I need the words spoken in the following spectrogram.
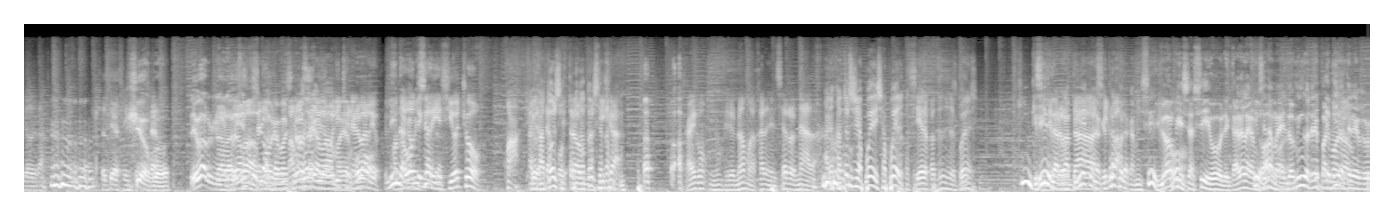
Tío Drafa. Yo te voy a hacer Qué horror. De barrio una Vamos a de vamos, boliche en el barrio. Linda Cuando vos camiseta. tengas 18, ¡ja! A los 14, a los 14, silla. ¿Sabés cómo? No, pero no vamos a dejar en el cerro nada. A los 14 ya puede, ya puede. a los 14. Sí, a los 14 se le puede. Qué increíble Si la rapidez con la que trajo la camiseta. Y lo empieza así, vos, le encargás la camiseta, bárbaro. el domingo tenés partido, tenés... Muy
